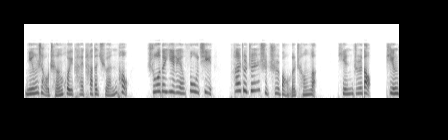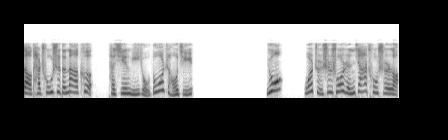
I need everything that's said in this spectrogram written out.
宁少臣挥开他的拳头，说的一脸负气。他这真是吃饱了撑了。天知道，听到他出事的那刻，他心里有多着急。哟，我只是说人家出事了，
